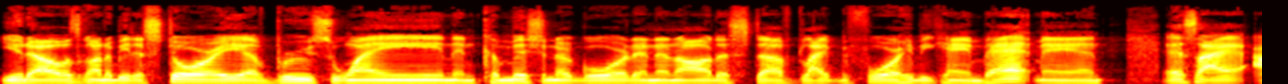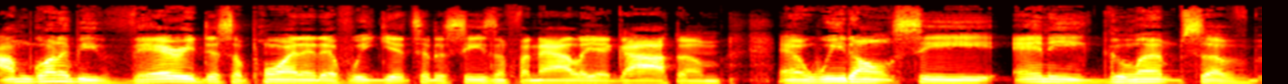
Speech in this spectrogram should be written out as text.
you know it was going to be the story of Bruce Wayne and Commissioner Gordon and all this stuff like before he became Batman. It's like I'm going to be very disappointed if we get to the season finale of Gotham and we don't see any glimpse of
